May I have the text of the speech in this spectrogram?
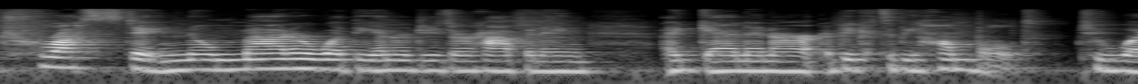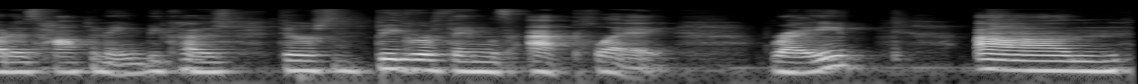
trusting no matter what the energies are happening again in our because to be humbled to what is happening because there's bigger things at play right um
